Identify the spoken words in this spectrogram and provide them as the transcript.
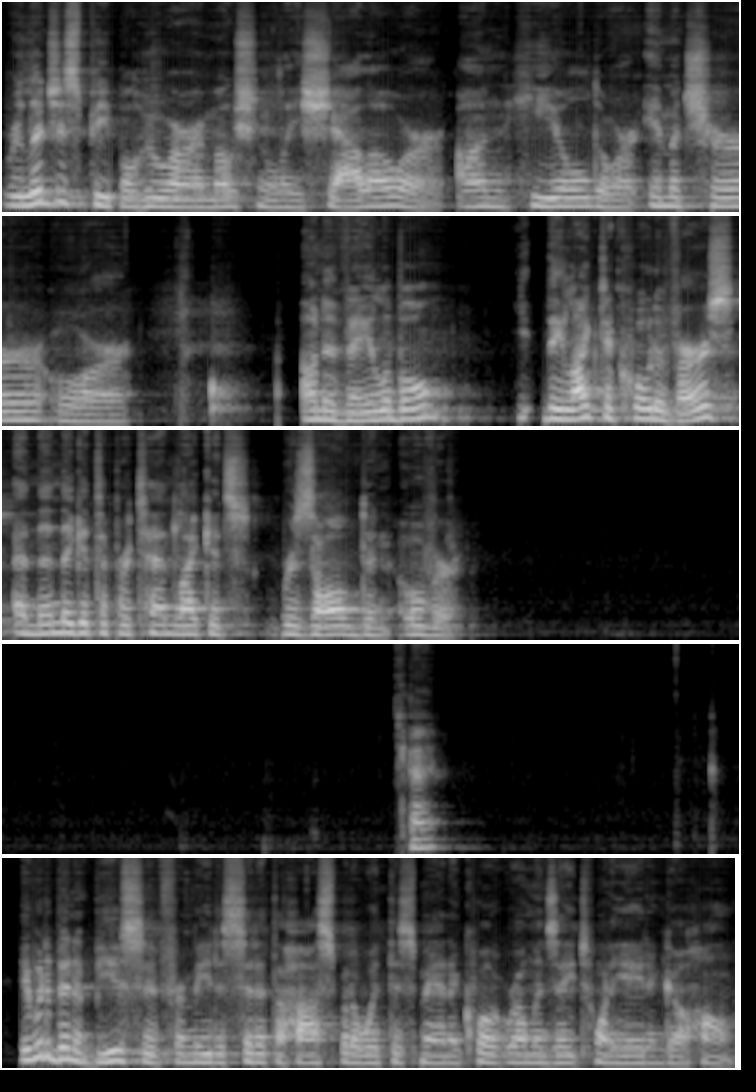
religious people who are emotionally shallow or unhealed or immature or unavailable they like to quote a verse and then they get to pretend like it's resolved and over. Okay? It would have been abusive for me to sit at the hospital with this man and quote Romans 8:28 and go home.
